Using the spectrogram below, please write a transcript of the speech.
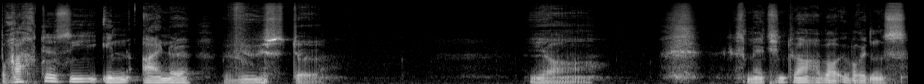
brachte sie in eine Wüste. Ja, das Mädchen war aber übrigens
